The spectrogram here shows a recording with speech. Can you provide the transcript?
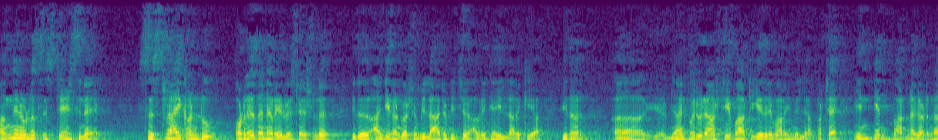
അങ്ങനെയുള്ള സിസ്റ്റേഴ്സിനെ സിസ്റ്ററായി കണ്ടു. ഉടനെ തന്നെ റെയിൽവേ സ്റ്റേഷനിൽ ഇത് ആന്റി കൺവേർഷൻ ബില്ല് ആരോപിച്ച് അവർ ജയിലിൽ അടയ്ക്കുക. ഇത് ഞാനിപ്പോൾ ഒരു രാഷ്ട്രീയ പാർട്ടിക്കെതിരെ പറയുന്നില്ല. പക്ഷേ ഇന്ത്യൻ ഭരണഘടന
